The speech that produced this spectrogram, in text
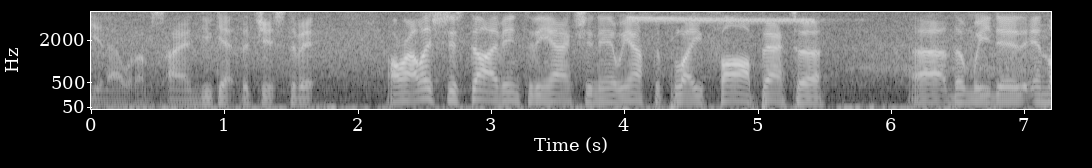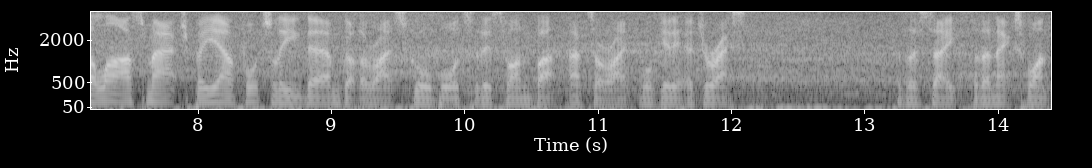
you know what I'm saying. You get the gist of it. All right, let's just dive into the action here. We have to play far better uh, than we did in the last match. But yeah, unfortunately, they haven't got the right scoreboards for this one. But that's all right. We'll get it addressed, as I say, for the next one.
